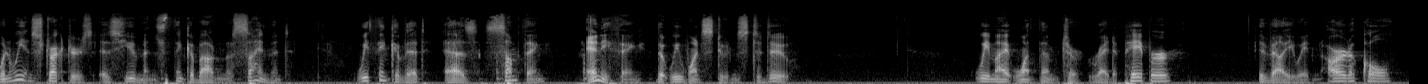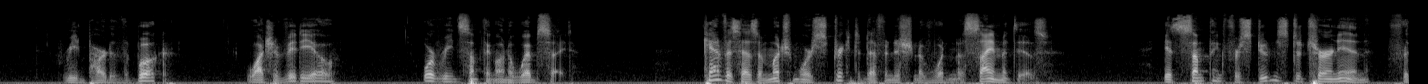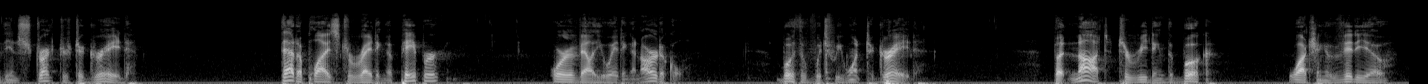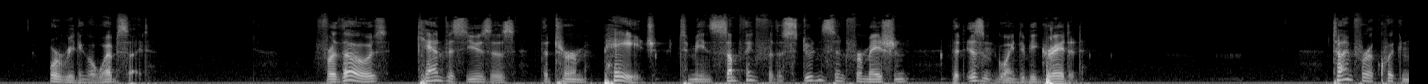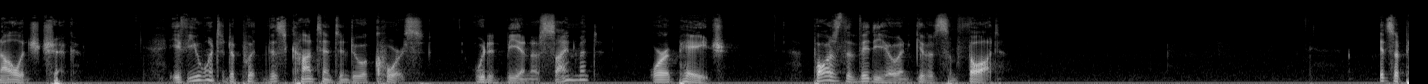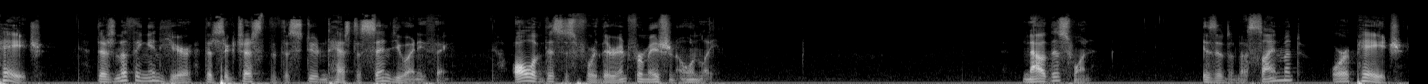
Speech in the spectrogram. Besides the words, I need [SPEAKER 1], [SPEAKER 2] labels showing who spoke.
[SPEAKER 1] When we instructors as humans think about an assignment, we think of it as something, anything, that we want students to do. We might want them to write a paper, evaluate an article, read part of the book, watch a video, or read something on a website. Canvas has a much more strict definition of what an assignment is. It's something for students to turn in for the instructor to grade. That applies to writing a paper or evaluating an article, both of which we want to grade, but not to reading the book, watching a video, or reading a website. For those, Canvas uses the term page to mean something for the student's information that isn't going to be graded. Time for a quick knowledge check. If you wanted to put this content into a course, would it be an assignment or a page? Pause the video and give it some thought. It's a page. There's nothing in here that suggests that the student has to send you anything. All of this is for their information only. Now this one. Is it an assignment or a page?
